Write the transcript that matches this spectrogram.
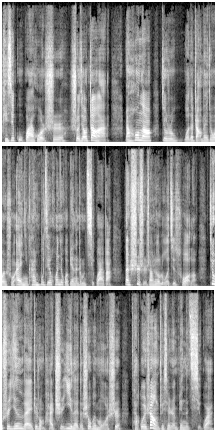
脾气古怪或者是社交障碍。然后呢，就是我的长辈就会说：“哎，你看不结婚就会变得这么奇怪吧？”但事实上这个逻辑错了，就是因为这种排斥异类的社会模式才会让这些人变得奇怪。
